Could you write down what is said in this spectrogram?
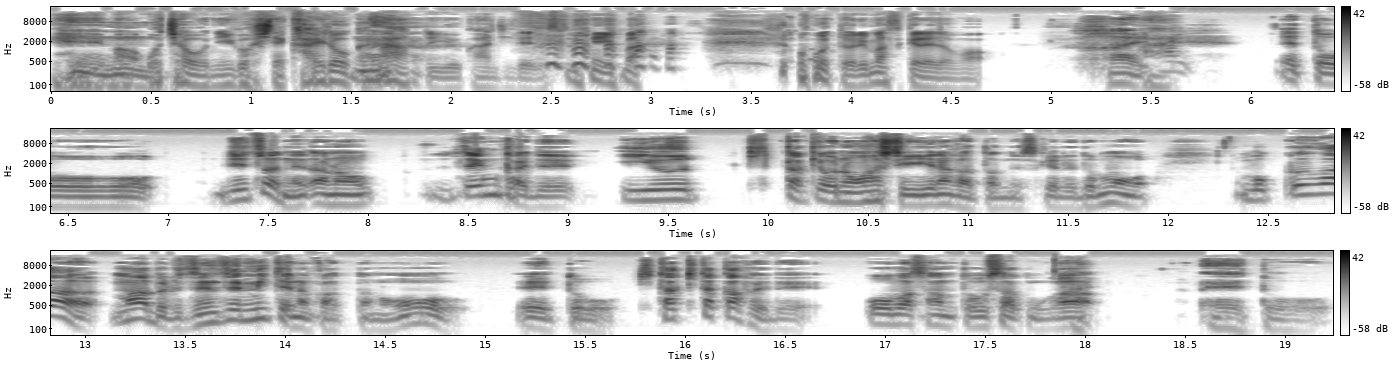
えーまあ、うんお茶を濁して帰ろうかなという感じでですね、今、思っておりますけれども。はい。はい。えっと、実はね、あの、前回で言うきっかけを逃して言えなかったんですけれども、僕はマーベル全然見てなかったのを、えっと、北北カフェで大場さんとうさこが、えっと、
